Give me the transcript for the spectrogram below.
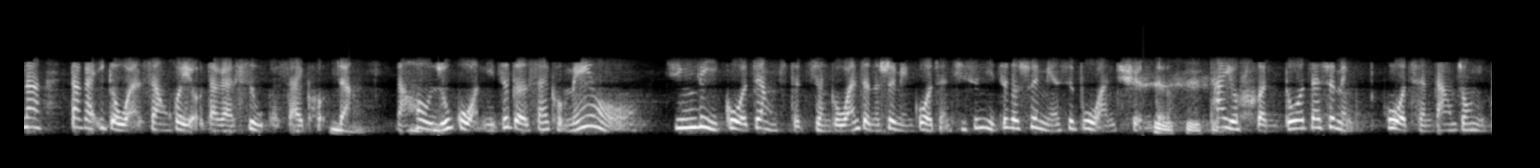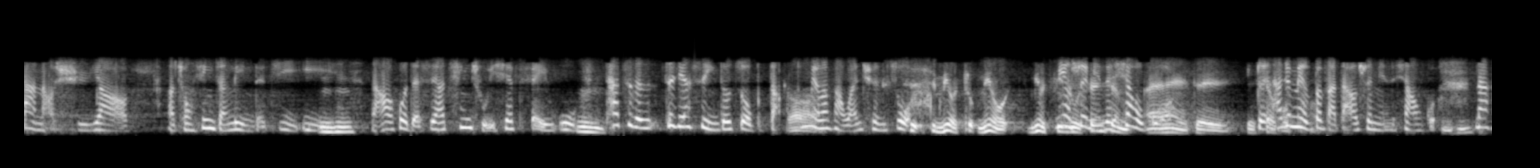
那大概一个晚上会有大概四五个 cycle 这样，嗯、然后如果你这个 cycle 没有经历过这样子的整个完整的睡眠过程，其实你这个睡眠是不完全的，是是是，它有很多在睡眠过程当中，你大脑需要啊重新整理你的记忆，嗯，然后或者是要清除一些废物，嗯，它这个这件事情都做不到，哦、都没有办法完全做好，是，是没有做没有没有没有睡眠的效果，哎对，对，它就没有办法达到睡眠的效果，嗯、那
